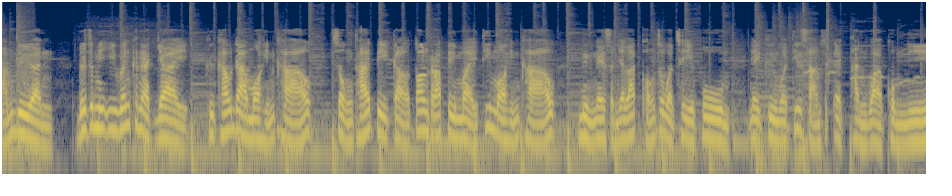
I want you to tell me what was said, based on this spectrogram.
3 เดือน โดยจะมีอีเวนต์ขนาดใหญ่ คือเขาดาวมอหินขาว ส่งท้ายปีเก่าต้อนรับปีใหม่ที่มอหินขาว หนึ่งในสัญลักษณ์ของจังหวัดชัยภูมิ ในคืนวันที่ 31 ธันวาคมนี้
